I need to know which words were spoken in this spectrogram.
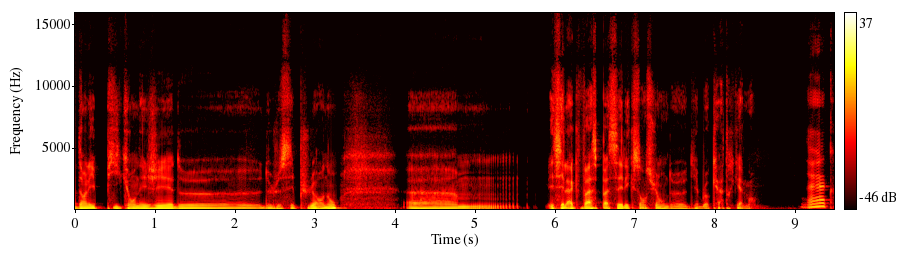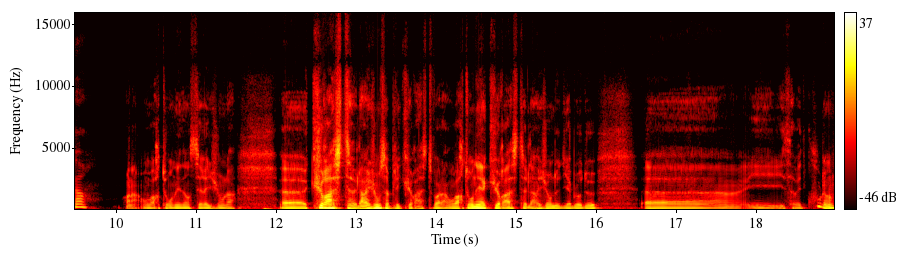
dans les pics enneigés de, de je sais plus leur nom. Et c'est là que va se passer l'extension de Diablo 4 également. D'accord. Voilà, on va retourner dans ces régions-là. Euh, Curast, la région s'appelait Curast. Voilà, on va retourner à Curast, la région de Diablo 2. Euh, et ça va être cool. hein.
